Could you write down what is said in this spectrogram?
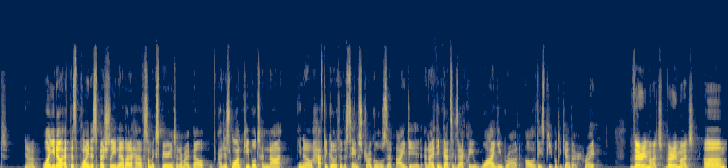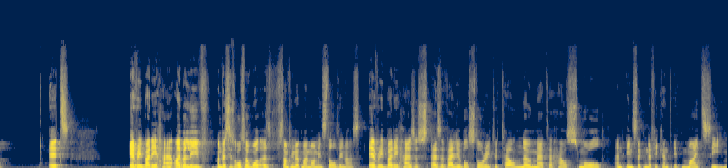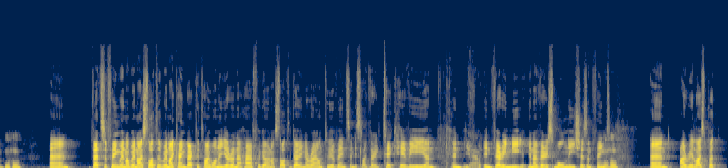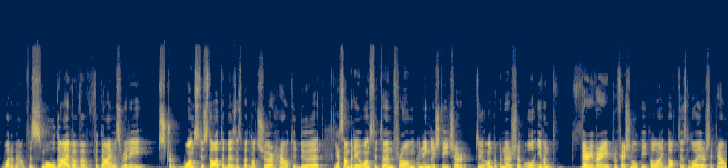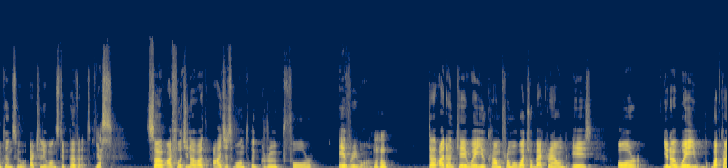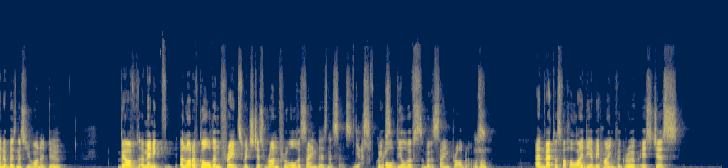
you know. Well, you know, at this point, especially now that I have some experience under my belt, I just want people to not, you know, have to go through the same struggles that I did, and I think that's exactly why you brought all of these people together, right? Very much, very much. Um, it's everybody ha- i believe and this is also what is something that my mom installed in us everybody has a, has a valuable story to tell no matter how small and insignificant it might seem mm-hmm. and that's the thing when I, when I started when I came back to Taiwan a year and a half ago and I started going around to events and it's like very tech heavy and and yeah. in very neat you know very small niches and things mm-hmm. And I realized but what about the small guy the, the, the guy who's really wants to start a business but not sure how to do it. Yeah. Somebody who wants to turn from an English teacher to entrepreneurship, or even very very professional people like doctors, lawyers, accountants who actually wants to pivot. Yes. So I thought, you know what? I just want a group for everyone. Mm-hmm. That I don't care where you come from or what your background is, or you know where you, what kind of business you want to do there are many a lot of golden threads which just run through all the same businesses yes we all deal with with the same problems mm-hmm. and that was the whole idea behind the group is just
